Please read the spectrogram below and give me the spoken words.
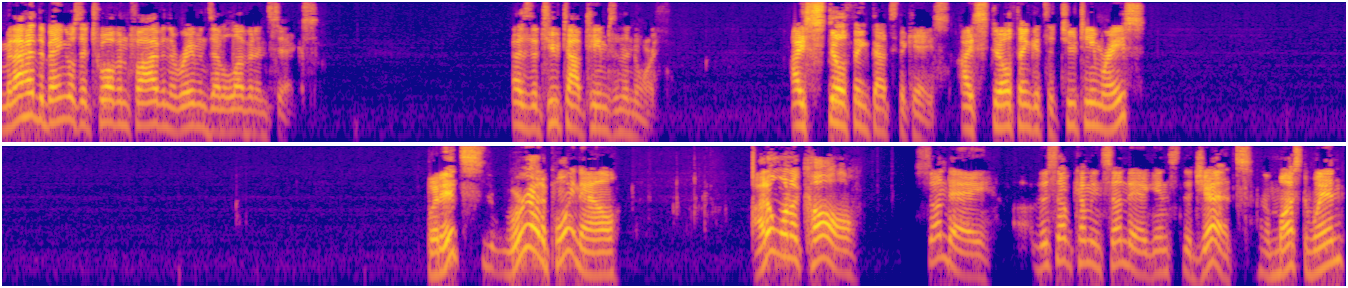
I mean, I had the Bengals at 12 and 5 and the Ravens at 11 and 6 as the two top teams in the North. I still think that's the case. I still think it's a two team race. But it's we're at a point now I don't want to call Sunday, this upcoming Sunday against the Jets, a must win.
